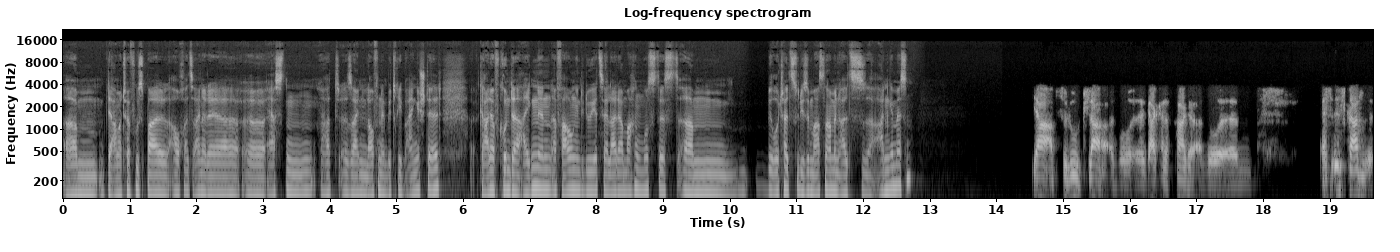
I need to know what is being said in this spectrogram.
Ähm, der Amateurfußball auch als einer der äh, ersten hat äh, seinen laufenden Betrieb eingestellt. Gerade aufgrund der eigenen Erfahrungen, die du jetzt ja leider machen musstest, ähm, beurteilst du diese Maßnahmen als äh, angemessen? Ja, absolut, klar. Also gar keine Frage. Also ähm, es ist gerade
